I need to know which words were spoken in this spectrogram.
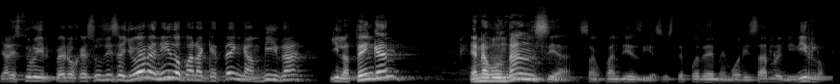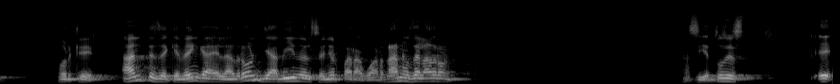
y a destruir. Pero Jesús dice, yo he venido para que tengan vida y la tengan en abundancia. San Juan 10, 10. Usted puede memorizarlo y vivirlo. Porque antes de que venga el ladrón, ya vino el Señor para guardarnos del ladrón. Así, entonces, eh,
